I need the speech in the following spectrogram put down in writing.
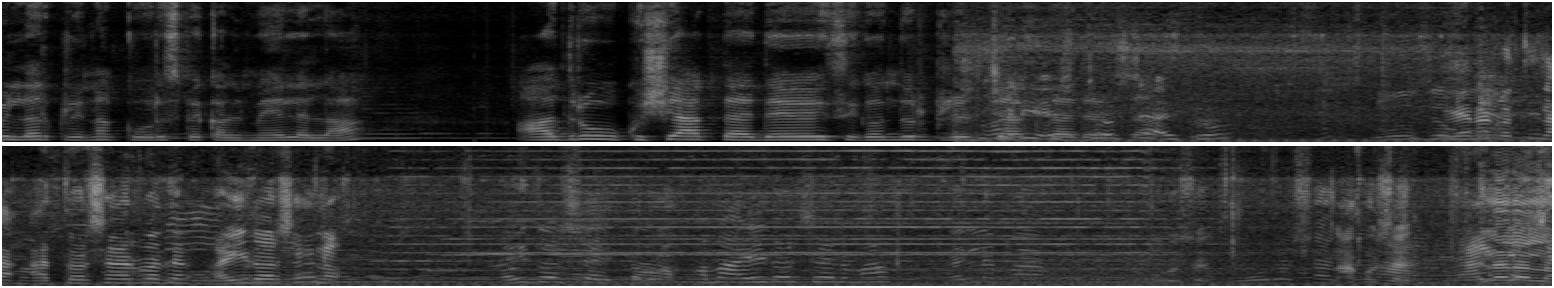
ಪಿಲ್ಲರ್ ಕ್ಲೀನಾಗಿ ಕೂರಿಸ್ಬೇಕು ಅಲ್ಲಿ ಮೇಲೆಲ್ಲ. ಆದರೂ ಖುಷಿ ಆಗ್ತಾ ಇದೆ ಸಿಗಂದೂರು ಬ್ರಿಡ್ಜ್ ಆಗ್ತಾ ಇದೆ ಏನೋ ಗೊತ್ತಿಲ್ಲ ಹತ್ತು ವರ್ಷ ಇರ್ಬೋದು ಐದು ವರ್ಷ ಏನೋ. ಐದು ವರ್ಷ ಆಯ್ತಾ? ಅಮ್ಮ ಐದು ವರ್ಷ ಏನಮ್ಮ? ನಾಲ್ಕು ವರ್ಷ ಇಲ್ಲ ಇಲ್ಲ ಇಲ್ಲ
